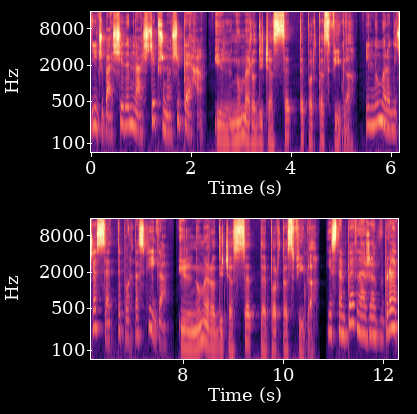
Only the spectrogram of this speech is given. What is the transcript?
Liczba 17 przynosi pecha. Il numero 17 porta sfiga. Il numero 17 porta sfiga. Il numero 17 porta sfiga. Jestem pewna, że wbrew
